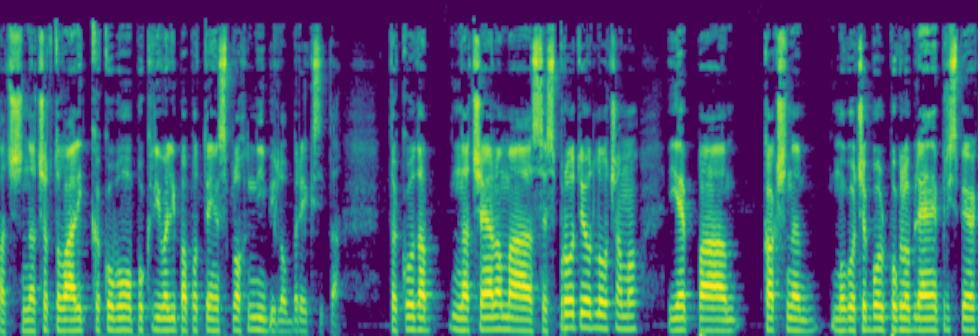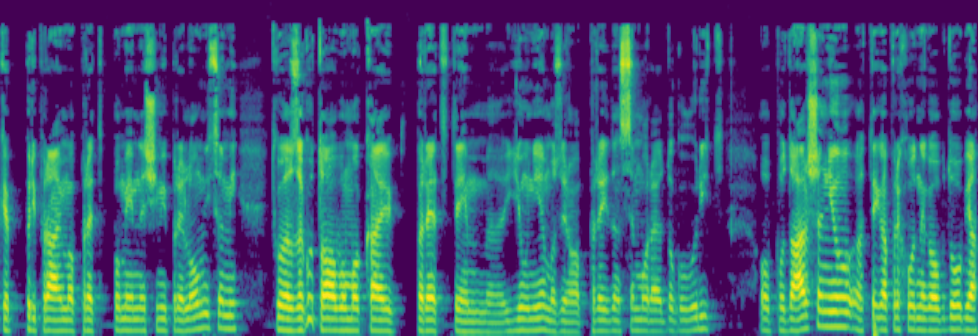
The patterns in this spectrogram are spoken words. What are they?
pač načrtovali, kako bomo pokrivali, pa potem sploh ni bilo Brexita. Tako da načeloma se sproti odločamo, je pa kakšne mogoče bolj poglobljene prispevke pripravimo pred pomembnejšimi prelomnicami, tako da zagotovo bomo kaj pred tem eh, junijem, oziroma preden se morajo dogovoriti o podaljšanju eh, tega prehodnega obdobja,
